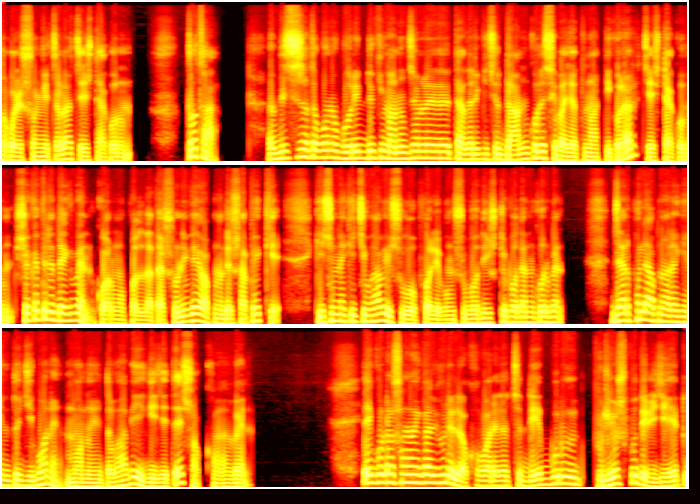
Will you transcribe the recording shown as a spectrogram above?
সকলের সঙ্গে চলার চেষ্টা করুন। তথা বিশেষত কোনো গরিব দুঃখী মানুষজন তাদের কিছু দান করে সেবা যত্নার্থী করার চেষ্টা করুন। সেক্ষেত্রে দেখবেন কর্মফলদাতা শনিদেব আপনাদের সাপেক্ষে কিছু না কিছুভাবে শুভ ফল এবং শুভ দৃষ্টি প্রদান করবেন, যার ফলে আপনারা কিন্তু জীবনে মনোনীতভাবে এগিয়ে যেতে সক্ষম হবেন। এই গোটা সময়কাল জুড়ে লক্ষ্য করা যাচ্ছে দেবগুরু বৃহস্পতির যেহেতু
